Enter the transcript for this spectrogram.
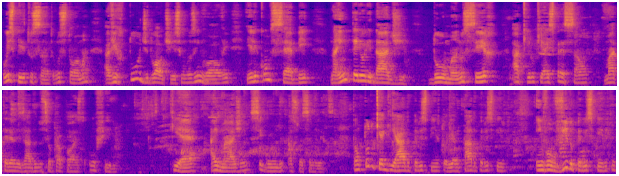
o Espírito Santo nos toma, a virtude do Altíssimo nos envolve e ele concebe na interioridade do humano ser aquilo que é a expressão materializada do seu propósito, o Filho que é a imagem segundo a sua semelhança. Então, tudo que é guiado pelo Espírito, orientado pelo Espírito, envolvido pelo Espírito,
